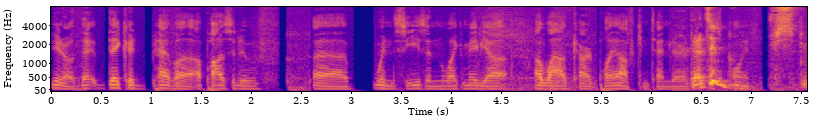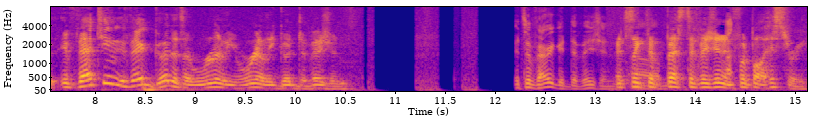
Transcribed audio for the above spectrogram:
you know, they they could have a, a positive uh, win season, like maybe a, a wild card playoff contender. That's at a point. if that team if they're good, it's a really really good division. It's a very good division. It's like the Um, best division in football history.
